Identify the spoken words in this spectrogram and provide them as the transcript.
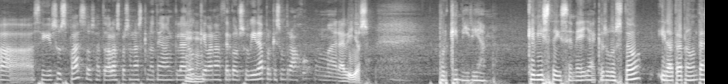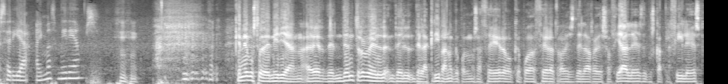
a seguir sus pasos, a todas las personas que no tengan claro qué van a hacer con su vida, porque es un trabajo maravilloso. ¿Por qué Miriam? ¿Qué visteis en ella que os gustó? Y la otra pregunta sería, ¿hay más Miriams? ¿Qué me gustó de Miriam? A ver, dentro de la criba ¿no? que podemos hacer o que puedo hacer a través de las redes sociales, de buscar perfiles.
